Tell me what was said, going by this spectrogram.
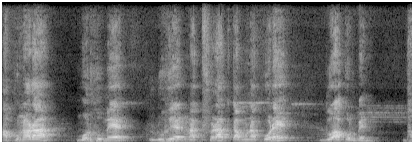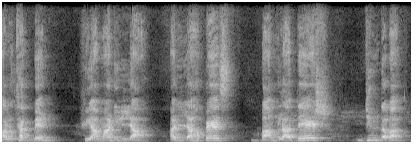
আপনারা মরহুমের রুহের মাগফিরাত কামনা করে দোয়া করবেন। ভালো থাকবেন। ফি আমানিল্লাহ। আল্লাহ হাফেজ। বাংলাদেশ জিন্দাবাদ।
